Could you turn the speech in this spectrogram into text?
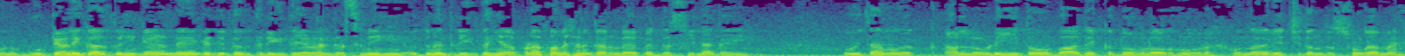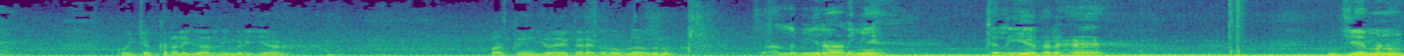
ਹੁਣ ਬੂਟਿਆਂ ਵਾਲੀ ਗੱਲ ਤੁਸੀਂ ਕਹਿੰਦੇ ਆ ਕਿ ਜਦੋਂ ਤਰੀਕ ਤੇ ਜਾਣਾ ਦੱਸਣੀ ਸੀ, ਉਦੋਂ ਤਰੀਕ ਤੇ ਅਸੀਂ ਆਪਣਾ ਫੰਕਸ਼ਨ ਕਰਨ ਲੱਗ ਪਏ ਦੱਸੀ ਨਾ ਗਈ। ਉਹ ਵੀ ਤੁਹਾਨੂੰ ਇੱਕ ਆ ਲੋਹੜੀ ਤੋਂ ਬਾਅਦ ਇੱਕ ਦੋ ਵਲੌਗ ਹੋਰ, ਉਹਨਾਂ ਦੇ ਵਿੱਚ ਤੁਹਾਨੂੰ ਦੱਸੂਗਾ ਮੈਂ। ਕੋਈ ਚੱਕਰ ਵਾਲੀ ਗੱਲ ਨਹੀਂ ਮੇਰੀ ਜਾਨ। ਬਸ ਤੁਸੀਂ ਇੰਜੋਏ ਕਰਿਆ ਕਰੋ ਵਲੌਗ ਨੂੰ। ਚੱਲ ਵੀ ਰਾਣੀਏ, ਚਲਿਏ ਫਿਰ ਹੈ। ਜਿਮ ਨੂੰ।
